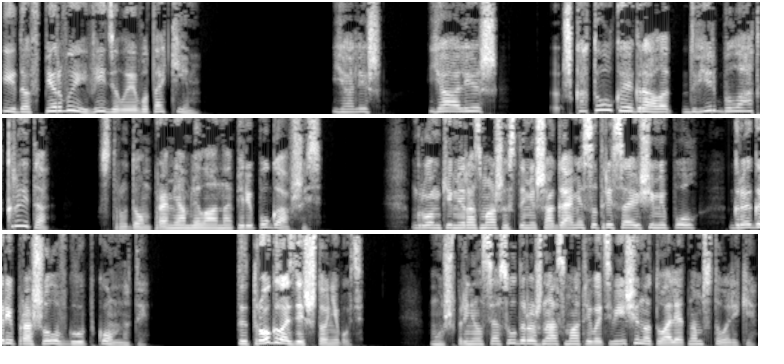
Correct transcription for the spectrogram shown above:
Ида впервые видела его таким. «Я лишь... я лишь... Шкатулка играла, дверь была открыта», С трудом промямлила она, перепугавшись. Громкими размашистыми шагами, сотрясающими пол, Грегори прошел вглубь комнаты. «Ты трогала здесь что-нибудь?» Муж принялся судорожно осматривать вещи на туалетном столике.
